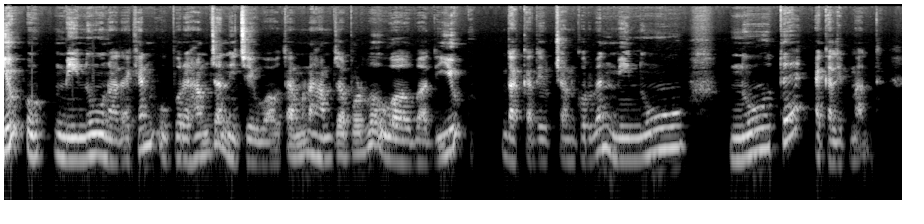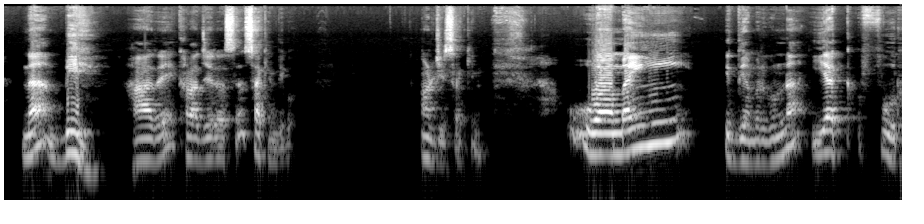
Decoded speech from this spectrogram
ইউ মিনু না দেখেন, উপরে হামজা, নিচে ওয়াও। তার মানে হামজা পড়ব ওয়াও বাদ, ইউ ধাক্কা দিয়ে উচ্চারণ করবেন, মিনু, নুতে এক আলিফ মাদ। না, বিহ, হারে খাড়া জের আছে, সাকিন দিব। আরজি সাকিন। ওয়ামাই ইদগামের গুন্না ইয়াকফুর।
